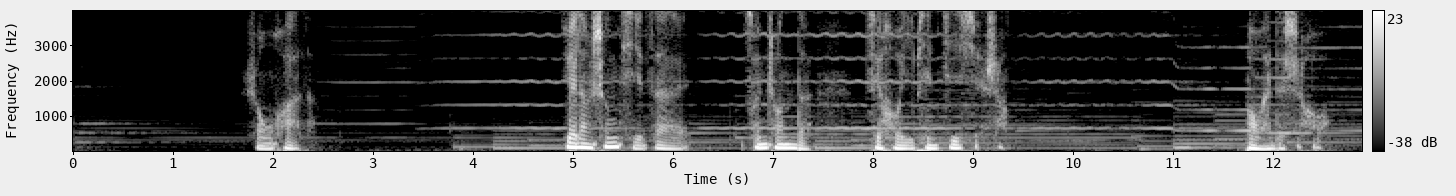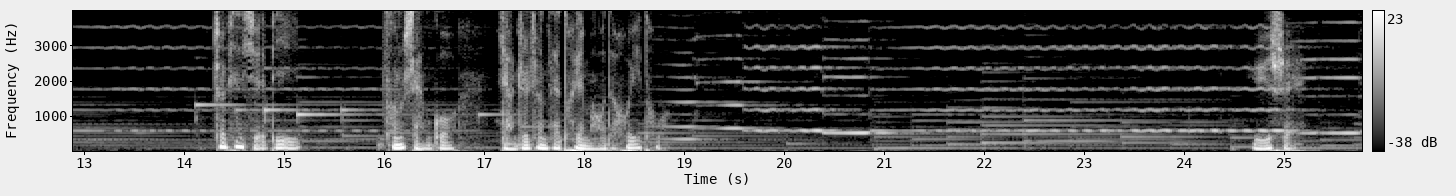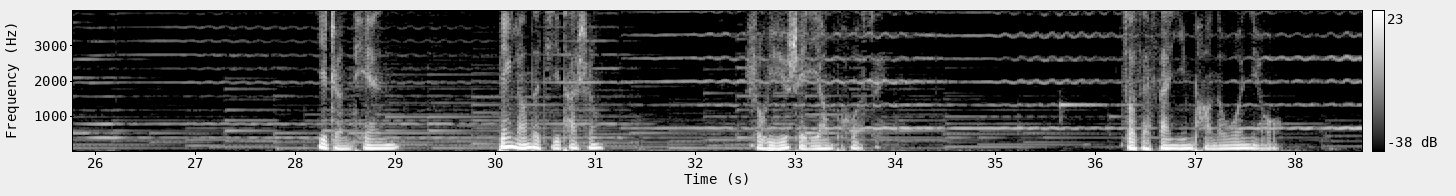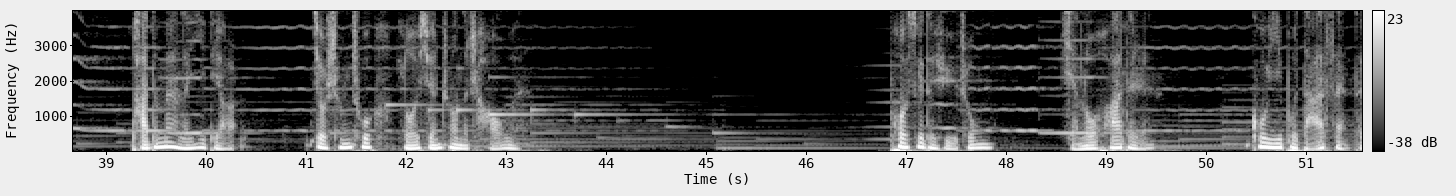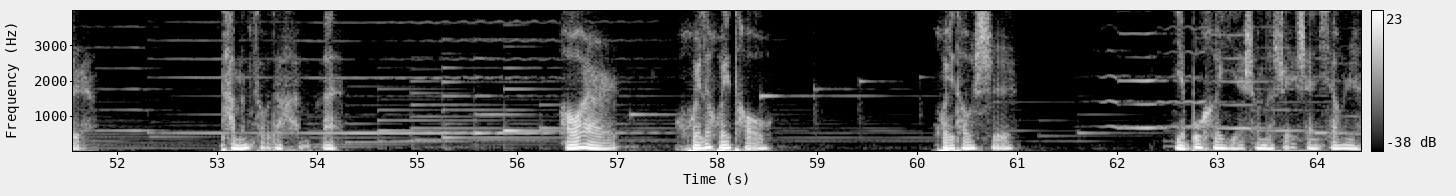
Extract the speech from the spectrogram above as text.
融化了，月亮升起在村庄的最后一片积雪上。傍晚的时候，这片雪地曾闪过两只正在褪毛的灰兔。雨水，一整天，冰凉的吉他声。如雨水一样破碎。坐在翻音旁的蜗牛，爬得慢了一点儿，就生出螺旋状的潮纹。破碎的雨中，捡落花的人，故意不打伞的人，他们走得很慢，偶尔回了回头，回头时。也不和野生的水杉相认。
